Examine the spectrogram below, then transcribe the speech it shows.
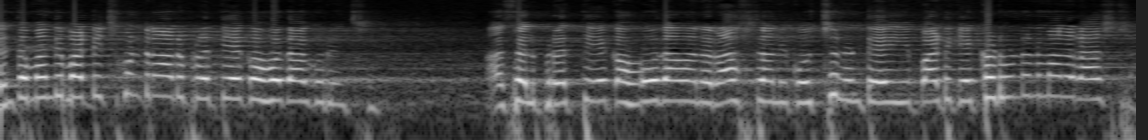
ఎంతమంది పట్టించుకుంటున్నారు ప్రత్యేక హోదా గురించి? అసలు ప్రత్యేక హోదా మన రాష్ట్రానికి వచ్చునుంటే ఈ పాటికి ఎక్కడుండును మన రాష్ట్రం?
